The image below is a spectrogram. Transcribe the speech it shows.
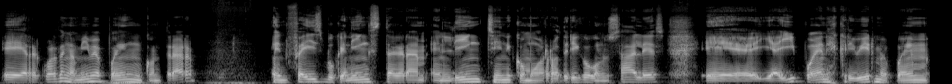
Eh, recuerden, a mí me pueden encontrar en Facebook, en Instagram, en LinkedIn como Rodrigo González eh, y ahí pueden escribirme, pueden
